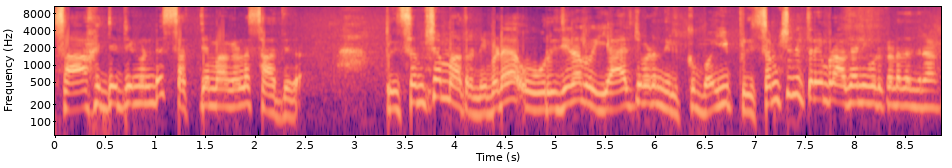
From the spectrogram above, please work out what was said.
സാഹചര്യം കൊണ്ട് സത്യമാകാനുള്ള സാധ്യത. പ്രിസംഷൻ മാത്രമുണ്ട് ഇവിടെ ഒറിജിനൽ റിയാലിറ്റി ഇവിടെ നിൽക്കുമ്പോൾ ഈ പ്രിസംഷൻ ഇത്രയും പ്രാധാന്യം കൊടുക്കേണ്ടത് എന്തിനാണ്?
